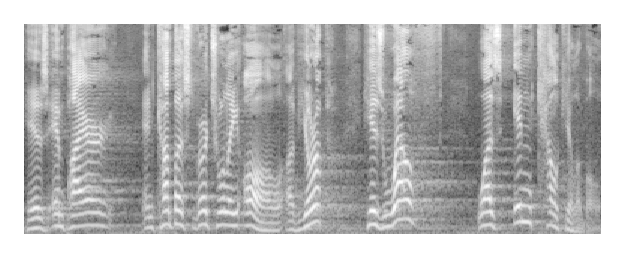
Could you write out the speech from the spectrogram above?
His empire encompassed virtually all of Europe. His wealth was incalculable.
